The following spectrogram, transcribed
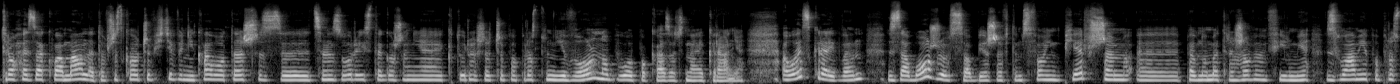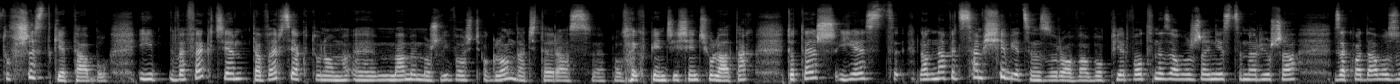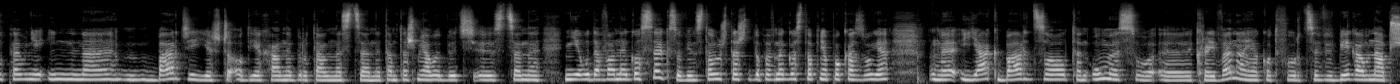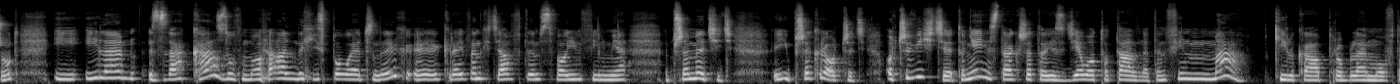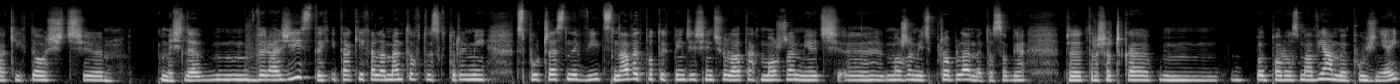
trochę zakłamane. To wszystko oczywiście wynikało też z cenzury i z tego, że niektórych rzeczy po prostu nie wolno było pokazać na ekranie. A Wes Craven założył sobie, że w tym swoim pierwszym e, pełnometrażowym filmie złamie po prostu wszystkie tabu. I w efekcie ta wersja, którą e, mamy możliwość oglądać teraz e, po tych 50 latach, to też jest, no nawet sam siebie cenzurował, bo pierwotne założenie scenariusza zakładało zupełnie inne bardziej jeszcze odjechane, brutalne sceny. Tam też miały być y, sceny nieudawanego seksu, więc to już też do pewnego stopnia pokazuje, y, jak bardzo ten umysł y, Cravena jako twórcy wybiegał naprzód i ile zakazów moralnych i społecznych Craven chciał w tym swoim filmie przemycić i przekroczyć. Oczywiście to nie jest tak, że to jest dzieło totalne. Ten film ma kilka problemów takich dość myślę, wyrazistych i takich elementów, z którymi współczesny widz nawet po tych 50 latach może mieć, y, może mieć problemy. To sobie troszeczkę porozmawiamy później,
